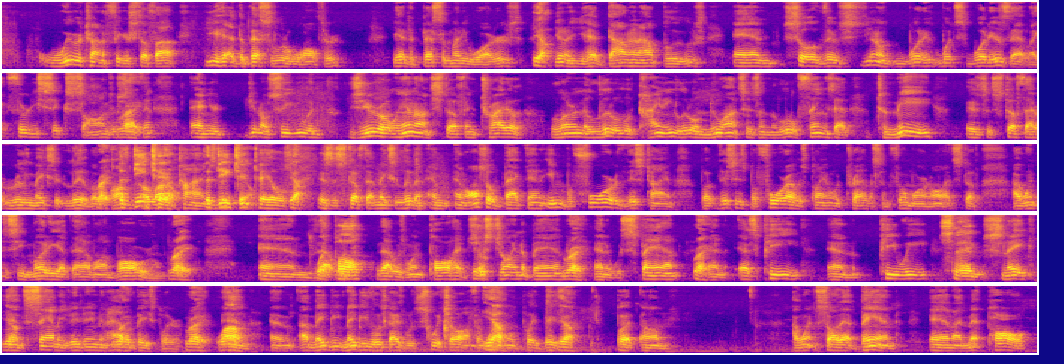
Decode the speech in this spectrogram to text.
we were trying to figure stuff out. You had the best of little Walter. You had the best of Muddy Waters. Yeah. you know, you had down and out blues, and so there's, you know, what is, what's what is that? Like thirty six songs or Right. something, and you're, you know, so you would zero in on stuff and try to learn the little, tiny little nuances and the little things that, to me, is the stuff that really makes it live. Right, the oft- A lot detail, of times, the detail. details Yeah. is the stuff that makes it live. And, and and also back then, even before this time, but this is before I was playing with Travis and Fillmore and all that stuff. I went to see Muddy at the Avalon Ballroom, Right. and With that Paul? Was, that was when Paul had just joined the band, Right. And it was Spann, Right. and SP, and Pee Wee, Snake. and Snake, Yeah. and Sammy. They didn't even have a bass player. Right. Wow. And, and uh, maybe maybe those guys would switch off and Yeah. one would play bass. yeah. But um, I went and saw that band, and I met Paul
